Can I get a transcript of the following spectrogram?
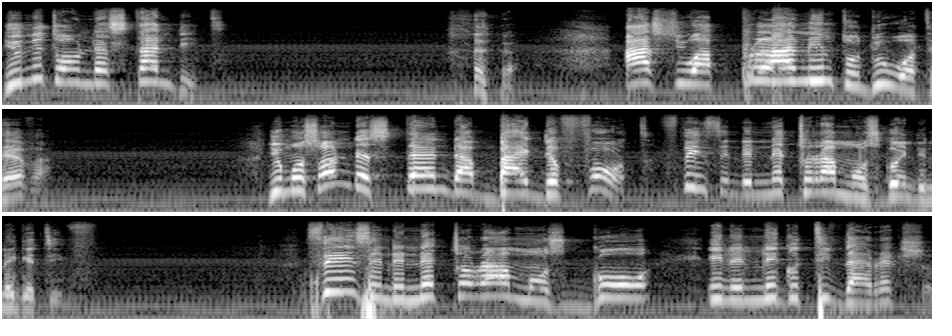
You need to understand it. As you are planning to do whatever, you must understand that by default, things in the natural must go in the negative. Things in the natural must go in a negative direction.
